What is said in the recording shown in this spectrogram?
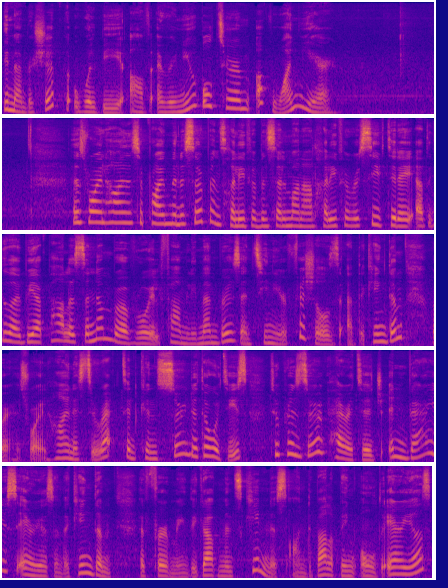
The membership will be of a renewable term of one year. His Royal Highness the Prime Minister Prince Khalifa bin Salman Al Khalifa received today at the Gudaibiya Palace a number of royal family members and senior officials at the kingdom, where His Royal Highness directed concerned authorities to preserve heritage in various areas in the kingdom, affirming the government's keenness on developing old areas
